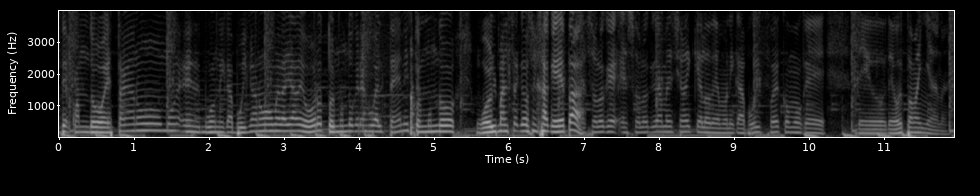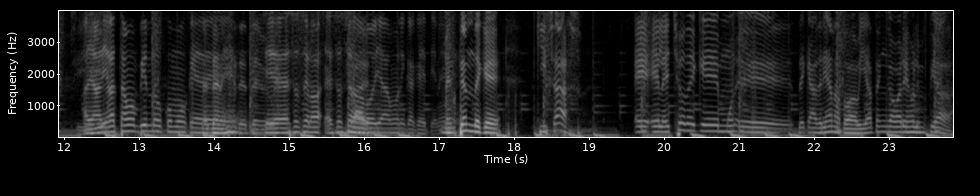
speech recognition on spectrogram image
de- cuando esta ganó, Mo- eh, Mónica Puig ganó medalla de oro, todo el mundo quería jugar tenis, todo el mundo, Walmart se quedó sin jaqueta. Eso es lo que eso es lo que iba a mencionar que lo de Mónica Puy fue como que de, de hoy para mañana. Sí. A Díaz la estamos viendo como que de- desde- sí, eso se lo, eso se la ¿Sabe? doy a Mónica que tiene. ¿Me entiende que quizás eh, el hecho de que, eh, de que Adriana todavía tenga varias olimpiadas,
